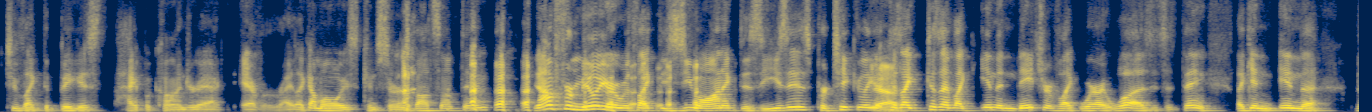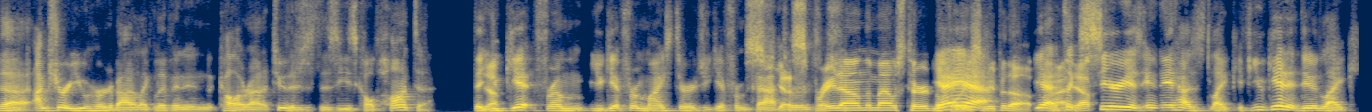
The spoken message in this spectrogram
to like the biggest hypochondriac ever, right? Like I'm always concerned about something. and I'm familiar with like these zoonotic diseases, particularly Yeah. because I because I'm like in the nature of like where I was, it's a thing. Like in in the the I'm sure you heard about it, like living in Colorado too. There's this disease called Hanta that you get from you get from mice turds, you get from you bat gotta turds. spray down the mouse turd Yeah, before yeah. you sweep it up. yeah, it's like yep. serious, and it has like if you get it, dude, like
